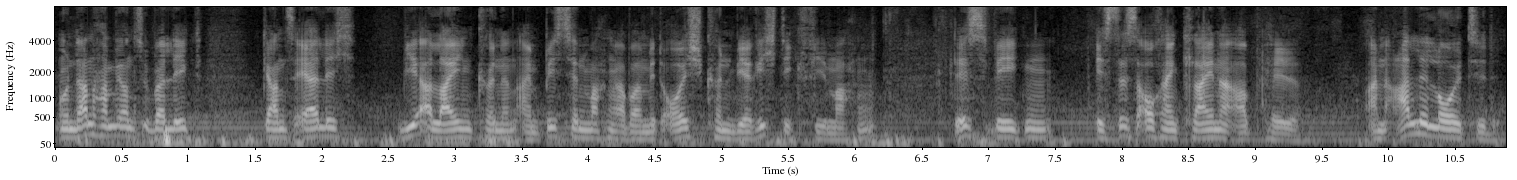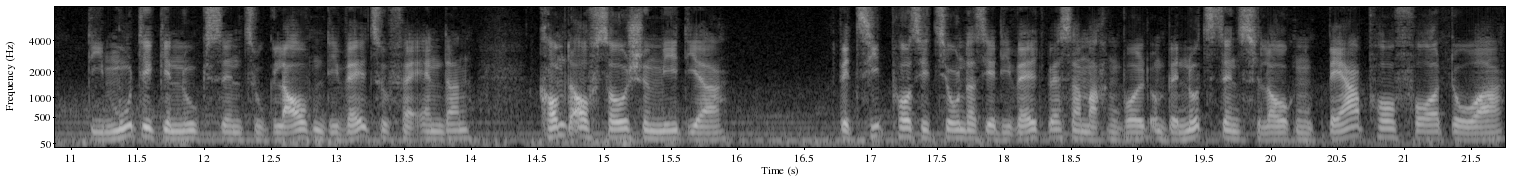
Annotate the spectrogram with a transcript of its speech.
Und dann haben wir uns überlegt, ganz ehrlich, wir allein können ein bisschen machen, aber mit euch können wir richtig viel machen. Deswegen ist es auch ein kleiner Appell an alle Leute, die mutig genug sind zu glauben, die Welt zu verändern. Kommt auf Social Media, bezieht Position, dass ihr die Welt besser machen wollt und benutzt den Slogan Bearpaw for Door.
